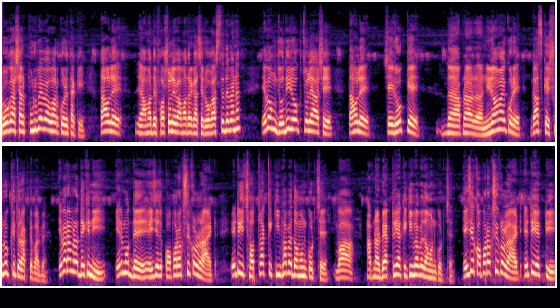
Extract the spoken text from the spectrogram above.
রোগ আসার পূর্বে ব্যবহার করে থাকি, তাহলে আমাদের ফসলে বা আমাদের গাছে রোগ আসতে দেবে না। এবং যদি রোগ চলে আসে, তাহলে সেই রোগকে আপনার নিরাময় করে গাছকে সুরক্ষিত রাখতে পারবে এবার আমরা দেখিনি এর মধ্যে এই যে কপার অক্সিক্লোরাইড, এটি ছত্রাককে কীভাবে দমন করছে বা আপনার ব্যাকটেরিয়াকে কীভাবে দমন করছে? এই যে কপার অক্সিক্লোরাইড, এটি একটি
